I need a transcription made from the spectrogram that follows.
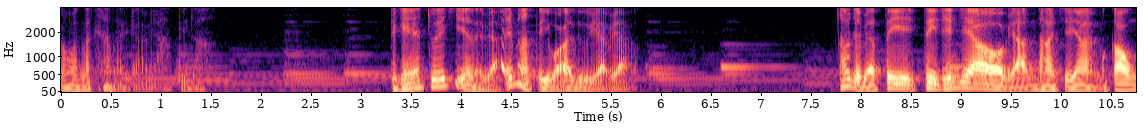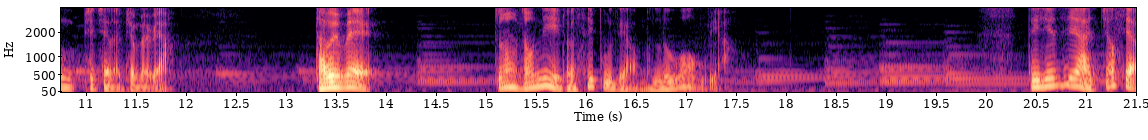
တော့လက်ခံလိုက်တာဗျာသိလားတကယ်တွေးကြည့်ရတယ်ဗျာအဲ့မှာသေသွားလူရဗျာဟုတ်တယ်ဗျာသေသေချင်းကြရောဗျာနာကျင်ရမကောင်းဖြစ်ချင်တယ်ဖြစ်မယ်ဗျာဒါပေမဲ့ကျွန်တော်နောက်နေ့အတွက်စိတ်ပူစရာမလိုတော့ဘူးဗျာ သေချင်းစရာကြောက်စရာ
